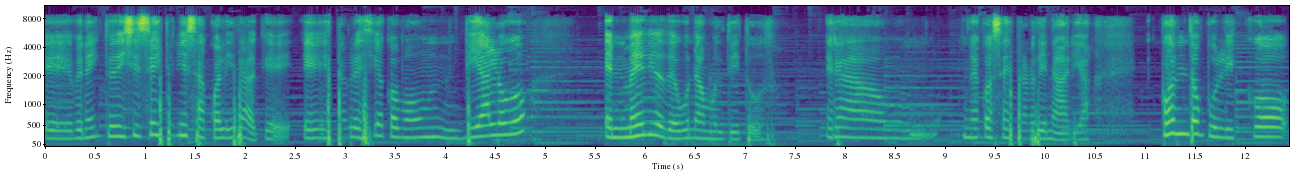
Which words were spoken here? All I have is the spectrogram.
Eh, Benedicto XVI tenía esa cualidad que eh, establecía como un diálogo en medio de una multitud. Era una cosa extraordinaria. Cuando publicó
